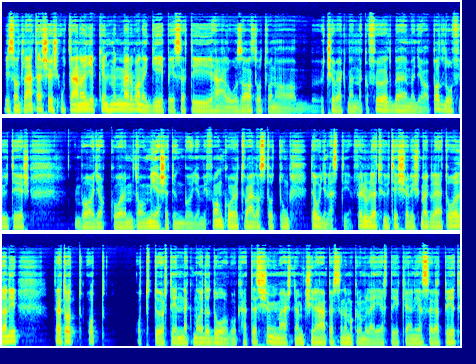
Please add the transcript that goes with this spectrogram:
viszont látása, és utána egyébként meg már van egy gépészeti hálózat, ott van a csövek mennek a földbe, megy a padlófűtés, vagy akkor, nem tudom, mi esetünkben, ugye mi fankolt választottunk, de ugyanezt ilyen felülethűtéssel is meg lehet oldani. Tehát ott, ott, ott történnek majd a dolgok. Hát ez semmi más nem csinál, persze nem akarom leértékelni a szerepét,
